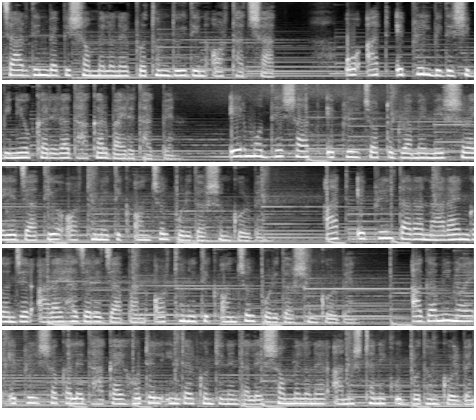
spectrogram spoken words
চার দিনব্যাপী সম্মেলনের প্রথম দুই দিন অর্থাৎ সাত ও আট এপ্রিল বিদেশি বিনিয়োগকারীরা ঢাকার বাইরে থাকবেন। এর মধ্যে সাত এপ্রিল চট্টগ্রামের মিরসরাইয়ে জাতীয় অর্থনৈতিক অঞ্চল পরিদর্শন করবেন। আট এপ্রিল তারা নারায়ণগঞ্জের আড়াই হাজারে জাপান অর্থনৈতিক অঞ্চল পরিদর্শন করবেন। আগামী নয় এপ্রিল সকালে ঢাকায় হোটেল ইন্টারকন্টিনেন্টালে সম্মেলনের আনুষ্ঠানিক উদ্বোধন করবেন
